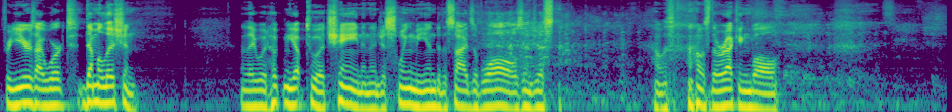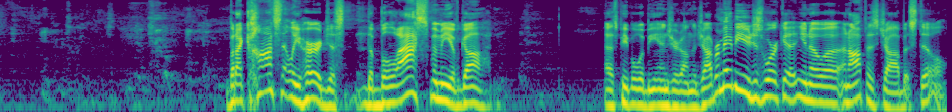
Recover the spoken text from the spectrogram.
For years, I worked demolition. They would hook me up to a chain and then just swing me into the sides of walls and just, I was, I was the wrecking ball. But I constantly heard just the blasphemy of God as people would be injured on the job. Or maybe you just work, a, you know, a, an office job, but still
